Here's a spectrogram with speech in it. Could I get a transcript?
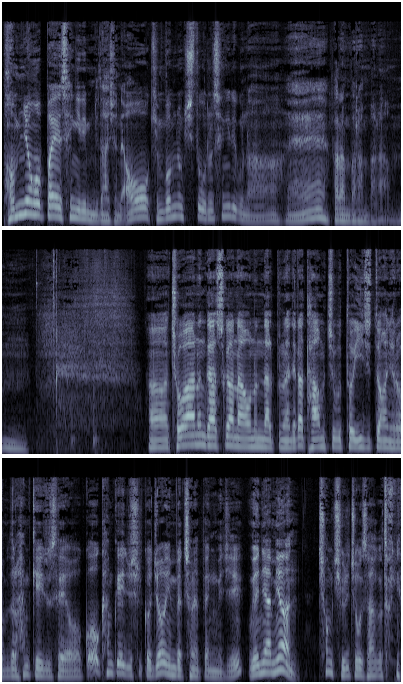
범용 오빠의 생일입니다 하셨네. 어, 김범용 씨도 오늘 생일이구나. 네, 바람, 바람, 바람. 음. 어, 좋아하는 가수가 나오는 날뿐 아니라 다음 주부터 2주 동안 여러분들 함께 해주세요. 꼭 함께 해주실 거죠? 임백천의 백뮤직. 왜냐하면 청취율 조사하거든요.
